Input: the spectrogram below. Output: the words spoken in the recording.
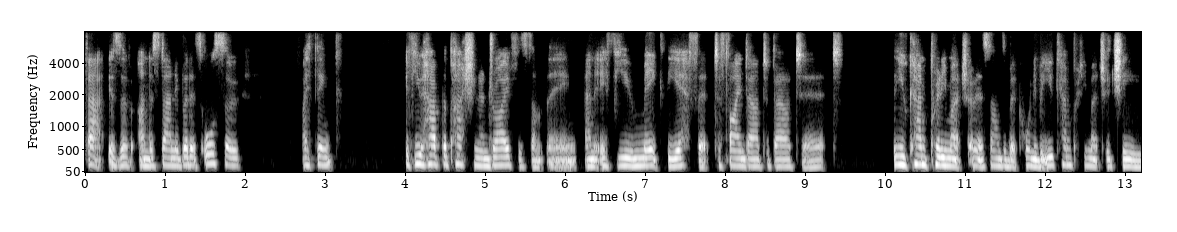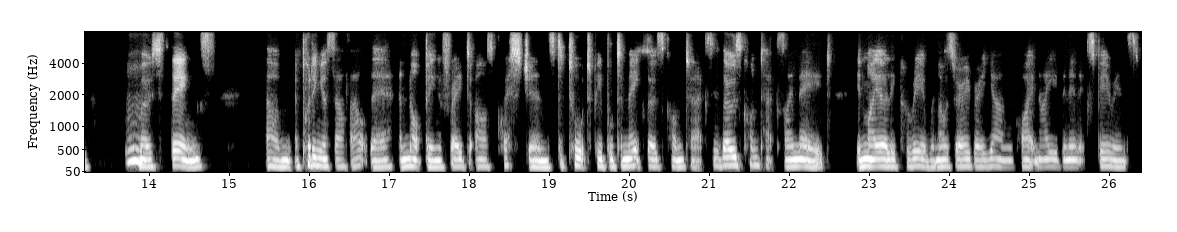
that is of understanding but it's also i think if you have the passion and drive for something and if you make the effort to find out about it you can pretty much I mean, it sounds a bit corny but you can pretty much achieve mm. most things um, and putting yourself out there and not being afraid to ask questions to talk to people to make those contacts those contacts i made in my early career when i was very very young quite naive and inexperienced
